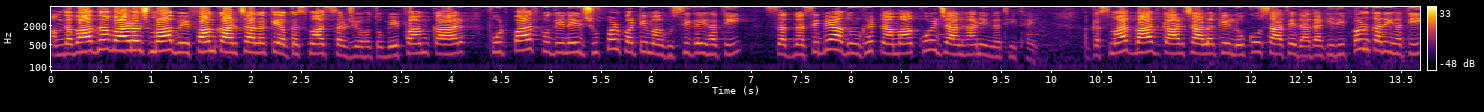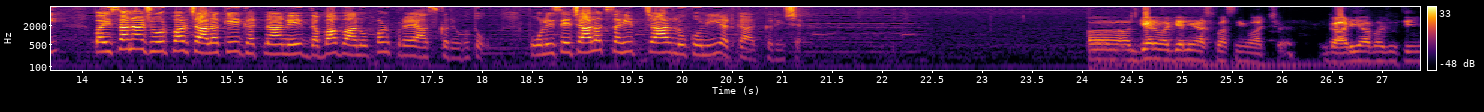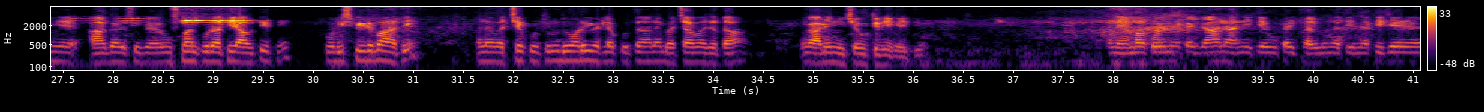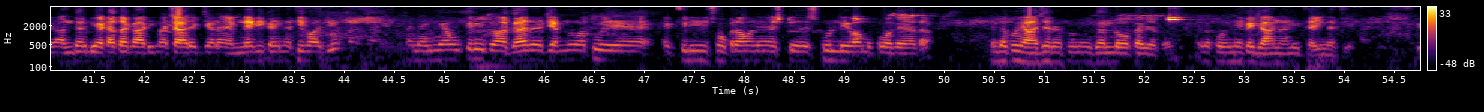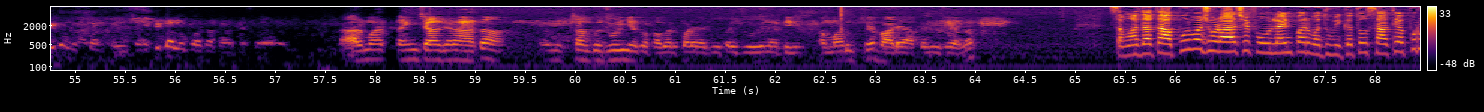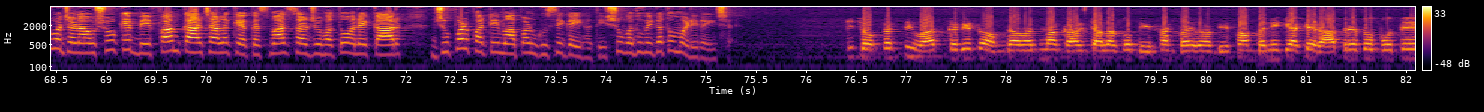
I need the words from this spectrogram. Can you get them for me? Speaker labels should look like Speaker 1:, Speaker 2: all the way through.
Speaker 1: અમદાવાદના વાડજમાં બેફામ કાર ચાલકે અકસ્માત સર્જ્યો હતો. બેફામ કાર ફૂટપાથ કૂદીને ઝૂંપડપટ્ટીમાં ઘૂસી ગઈ હતી. સદનસીબે આ દુર્ઘટનામાં કોઈ જાનહાની નથી થઈ. અકસ્માત બાદ કાર ચાલકે લોકો સાથે દાદાગીરી પણ કરી હતી. પૈસાના જોર પર ચાલકે ઘટનાને દબાવવાનો પણ પ્રયાસ કર્યો હતો. પોલીસે ચાલક સહિત ચાર લોકોની અટકાયત કરી છે.
Speaker 2: અગિયાર વાગ્યાની આસપાસની વાત છે. ગાડી આ બાજુથી આગળ શું કહેવાય, ઉસ્માનપુરાથી આવતી હતી. થોડી સ્પીડમાં હતી અને વચ્ચે કૂતરું દોડ્યું એટલે કૂતરાને બચાવવા જતા ગાડી નીચે ઉતરી ગઈ હતી. અને એમાં કોઈને કઈ જાનહાની કે એવું કઈ થયું નથી. નથી જે અંદર બેઠા હતા ગાડીમાં ચારેક જણા, એમને બી કઈ નથી વાગ્યું. અને અહીંયા ઉતર્યું તો આ ઘર જેમનું હતું એ એકચ્યુઅલી છોકરાઓને સ્કૂલ લેવા મૂકવા ગયા હતા. એટલે કોઈ હાજર હતું નહીં ઘર લોક જ હતો. એટલે કોઈને કઈ જાનહાની થઈ નથી. કારમાં ત્રણ ચાર જણા હતા. નુકસાન તો જોઈએ તો ખબર પડે હજુ કઈ જોયું નથી. અમારું છે ભાડે આપેલું છે એને
Speaker 1: સંવાદદાતા અપૂર્વ જોડાયા છે ફોન લાઈન પર. વધુ વિગતો સાથે અપૂર્વ જણાવશો કે બેફામ કાર ચાલકે અકસ્માત સર્જ્યો હતો અને કાર ઝુંપડપટ્ટીમાં પણ ઘૂસી ગઈ હતી. શું વધુ વિગતો મળી રહી છે?
Speaker 3: ચોક્કસથી વાત કરીએ તો અમદાવાદમાં કાર ચાલકો બેફામ બેફામ બની ગયા છે. રાત્રે તો પોતે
